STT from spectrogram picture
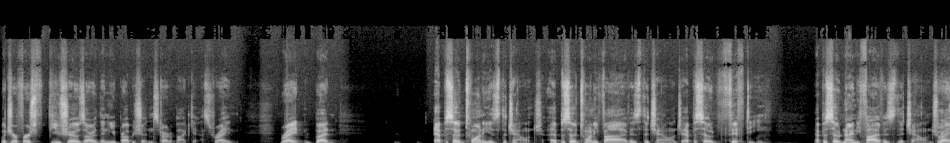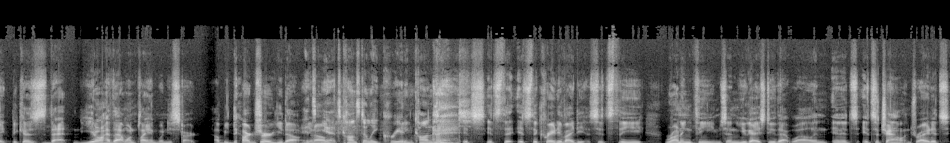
what your first few shows are then you probably shouldn't start a podcast right right? But episode 20 is the challenge. Episode 25 is the challenge. Episode 50, episode 95 is the challenge, yeah. right? Because that you don't have that one planned when you start. I'll be darn sure you don't. It's, you know, yeah, it's constantly creating content. it's it's the it's the creative ideas. It's the running themes, and you guys do that well. And and it's it's a challenge, right? It's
